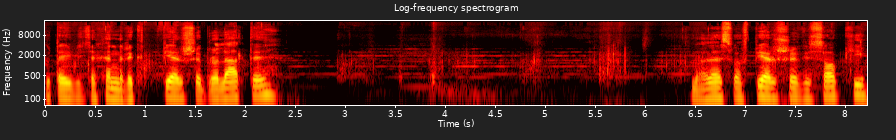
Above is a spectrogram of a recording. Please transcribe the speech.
Tutaj widzę Henryk I Brodaty. Bolesław I Wysoki.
